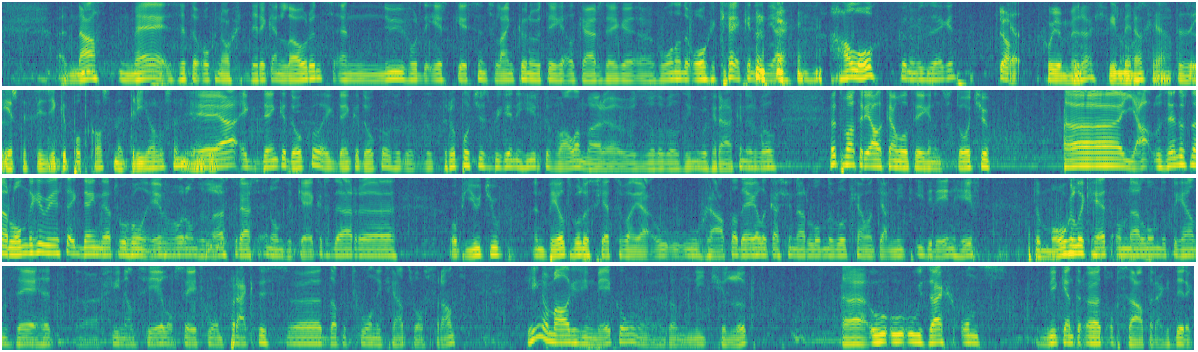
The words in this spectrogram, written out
naast mij zitten ook nog Dirk en Laurens. En nu voor de eerste keer sinds lang kunnen we tegen elkaar zeggen, uh, gewoon in de ogen kijken en ja, hallo kunnen we zeggen. Ja, goedemiddag. Goedemiddag, ja. Het is de eerste fysieke podcast met drie alleszins. Ja, ja, ik denk het ook wel. Ik denk het ook wel. Zo de, de druppeltjes beginnen hier te vallen, maar uh, we zullen wel zien, we geraken er wel. Het materiaal kan wel tegen een stootje. Uh, ja, we zijn dus naar Londen geweest. Ik denk dat we gewoon even voor onze luisteraars en onze kijkers daar uh, op YouTube een beeld willen schetsen van ja, hoe, hoe, gaat dat eigenlijk als je naar Londen wilt gaan? Want ja, niet iedereen heeft de mogelijkheid om naar Londen te gaan. Zij het uh, financieel of zij het gewoon praktisch dat het gewoon niet gaat, zoals Frans. Ging normaal gezien meekomen, maar dat is dan niet gelukt. hoe, hoe zag ons weekend eruit op zaterdag, Dirk?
